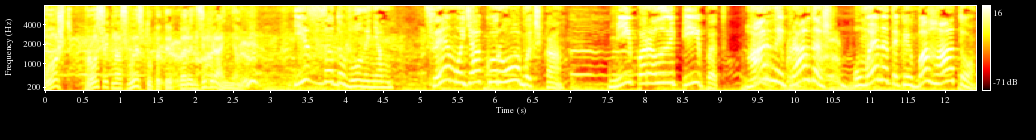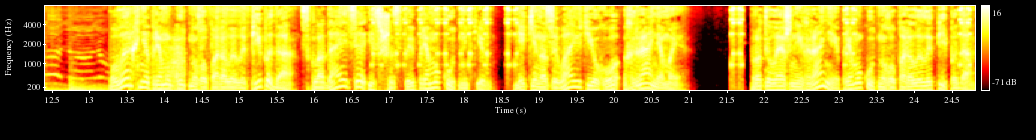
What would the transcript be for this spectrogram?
Вождь просить нас виступити перед зібранням. Із задоволенням. Це моя коробочка. Мій паралелепіпед. Гарний, правда ж? У мене таких багато. Поверхня прямокутного паралелепіпеда складається із шести прямокутників, які називають його гранями. Протилежні грані прямокутного паралелепіпеда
